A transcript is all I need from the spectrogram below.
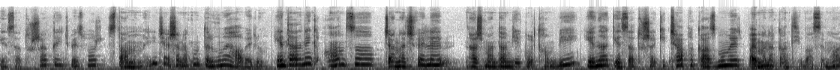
կենսաթոշակը, ինչպես որ ստանում է, ինչ նշանակում տրվում է հավելում։ Ենթադրենք անձը ճանաչվել է հաշմանդամ երկրորդ խմբի եւ նա կենսաթոշակի չափը կազմում էր պայմանական թիվ ասեմ, հա,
